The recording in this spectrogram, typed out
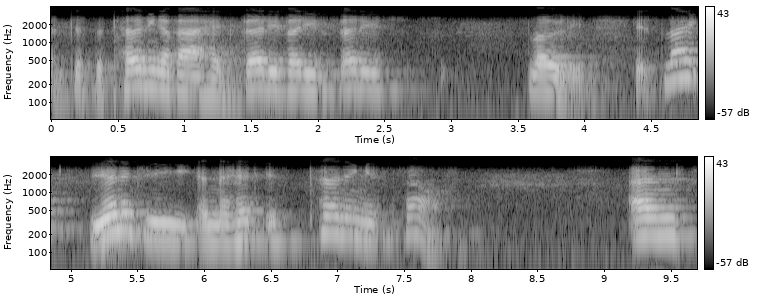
and just the turning of our head very, very, very slowly. It's like the energy in the head is turning itself. And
